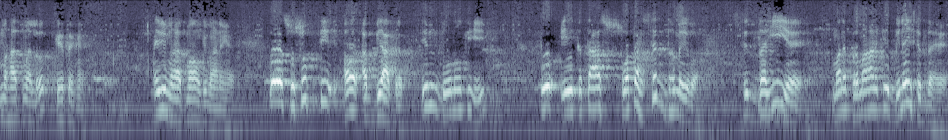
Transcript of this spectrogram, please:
महात्मा लोग कहते हैं। ये भी महात्माओं की वाणी है। तो सुसुप्ति और अव्याकृत इन दोनों की तो एकता स्वतः सिद्ध में सिद्ध ही है। माने प्रमाण के बिना ही सिद्ध है।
